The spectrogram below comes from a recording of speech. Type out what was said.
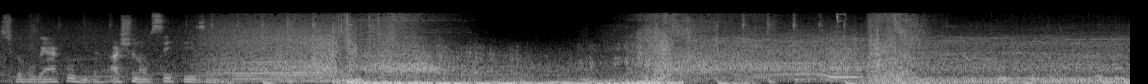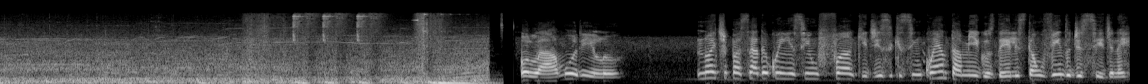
Acho que eu vou ganhar a corrida. Acho não, certeza. Olá, Murilo. Noite passada eu conheci um fã que disse que 50 amigos dele estão vindo de Sydney.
